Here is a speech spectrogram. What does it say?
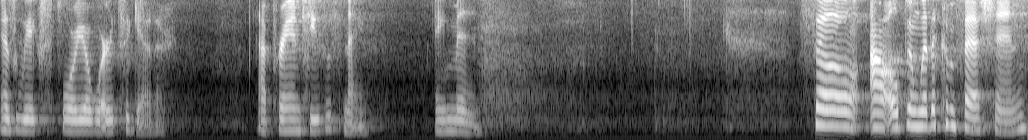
as we explore your word together. I pray in Jesus' name. Amen. So I'll open with a confession.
